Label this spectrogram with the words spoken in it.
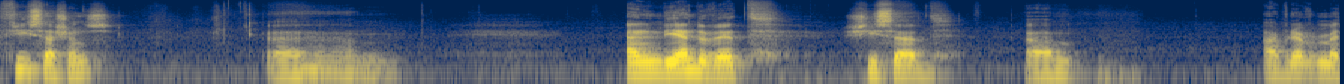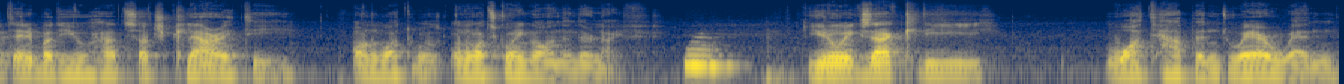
three sessions. Um, and in the end of it, she said, um, I've never met anybody who had such clarity on what was on what's going on in their life. You know exactly what happened, where, when,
